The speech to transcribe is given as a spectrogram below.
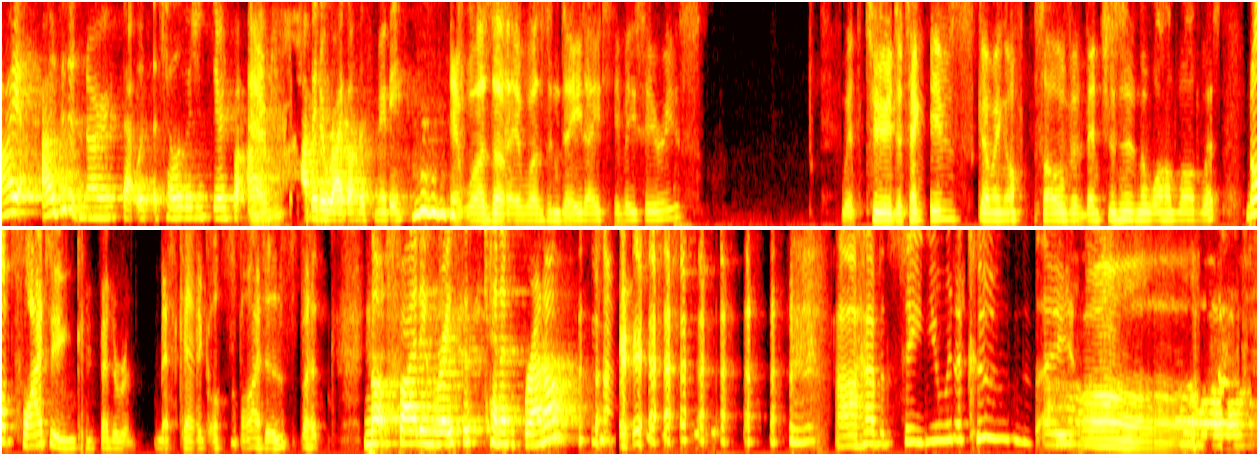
I I didn't know that was a television series, but I'm happy to rag on this movie. It was a, it was indeed a TV series with two detectives going off to solve adventures in the Wild Wild West, not fighting Confederate mechanical spiders, but Not fighting racist Kenneth Branagh. I haven't seen you in a coon. day. Oh.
